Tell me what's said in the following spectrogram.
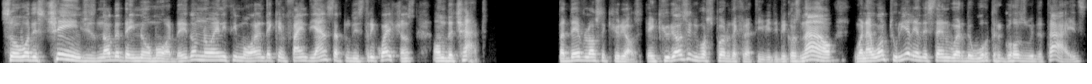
So what has changed is not that they know more; they don't know anything more, and they can find the answer to these three questions on the chat. But they've lost the curiosity, and curiosity was spur the creativity. Because now, when I want to really understand where the water goes with the tides,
